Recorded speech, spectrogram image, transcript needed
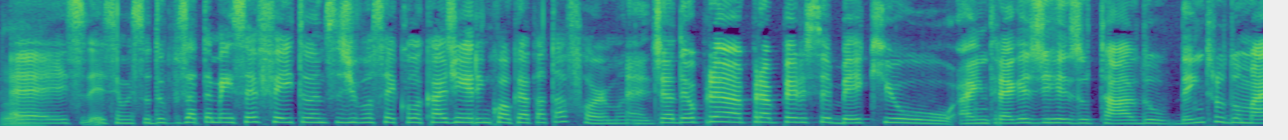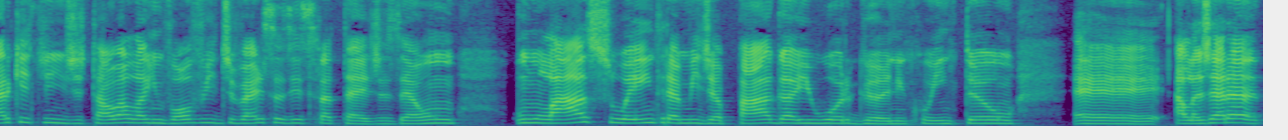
é, esse, esse é um estudo que precisa também ser feito antes de você colocar dinheiro em qualquer plataforma. né? É, já deu para perceber que o, a entrega de resultado dentro do marketing digital ela envolve diversas estratégias. É um, um laço entre a mídia paga e o orgânico. Então, é, ela gera,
